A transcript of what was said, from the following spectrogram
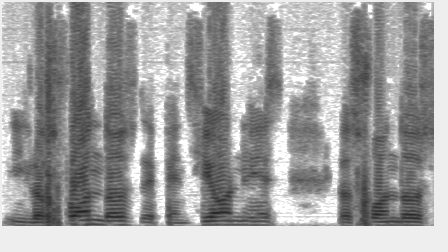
y los fondos de pensiones, los fondos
